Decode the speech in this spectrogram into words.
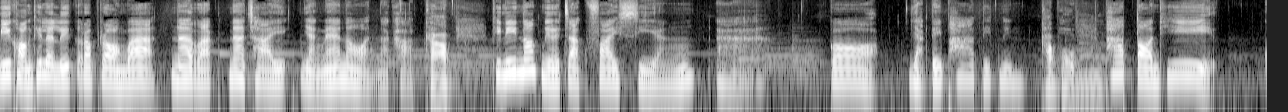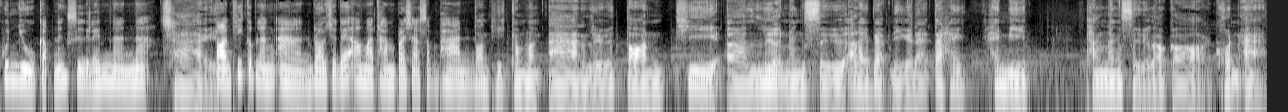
มีของที่ระลึกรับรองว่าน่ารักน่าใช้อย่างแน่นอนนะคะครับ ทีนี้นอกเหนือจากไฟล์เสียงอ่าก็อยากได้ภาพนิดนึง ครับผม ภาพตอนที่คุณอยู่กับหนังสือเล่มนั้นน่ะ ใช่ ตอนที่กำลังอ่านเราจะได้เอามาทำประชาสัมพันธ์ ตอนที่กำลังอ่านหรือตอนที่เอ่อเลือกหนังสืออะไรแบบนี้ก็ได้ แต่ให้ให้มีทั้งหนังสือแล้วก็คนอ่าน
